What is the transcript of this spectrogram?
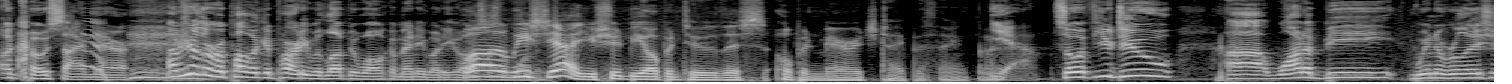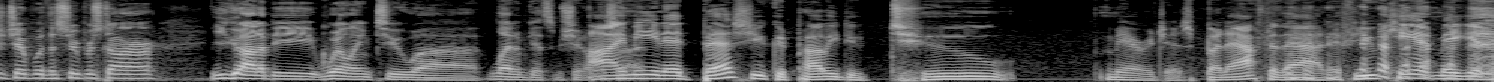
a cosign there. I'm sure the Republican Party would love to welcome anybody who else Well, at least, yeah, you should be open to this open marriage type of thing. But. Yeah. So if you do uh, want to be in a relationship with a superstar, you got to be willing to uh, let him get some shit on. I side. mean, at best, you could probably do two marriages, but after that, if you can't make it ha-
